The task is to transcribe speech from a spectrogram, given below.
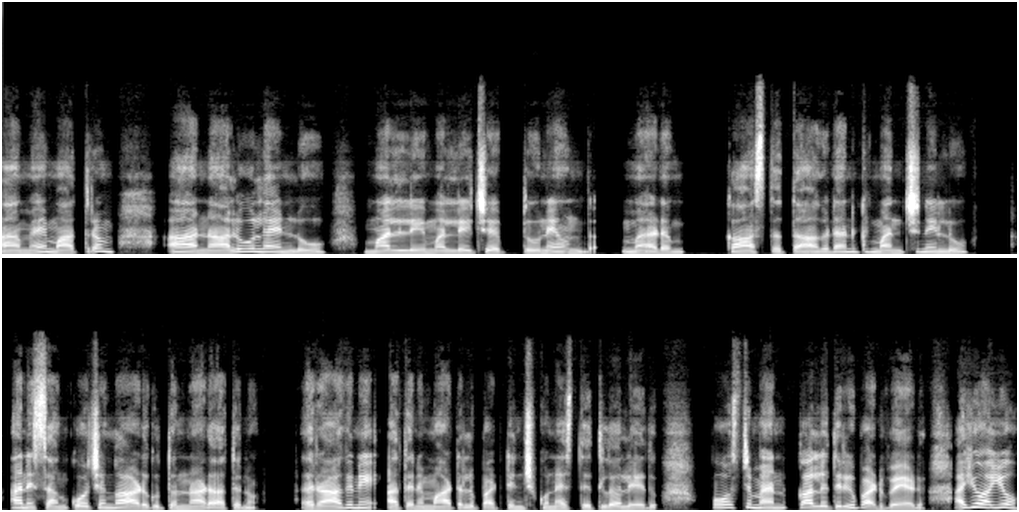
ఆమె మాత్రం ఆ నాలుగు లైన్లు మళ్ళీ మళ్ళీ చెప్తూనే ఉంది. మేడం కాస్త తాగడానికి మంచినీళ్ళు అని సంకోచంగా అడుగుతున్నాడు అతను. రాగిని అతని మాటలు పట్టించుకునే స్థితిలో లేదు. పోస్ట్ మ్యాన్ కళ్ళు తిరిగి పడిపోయాడు. అయ్యో అయ్యో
